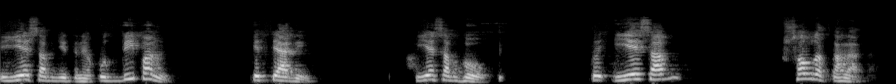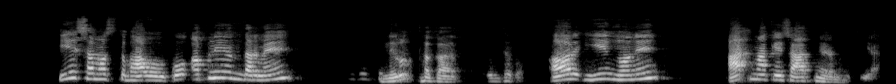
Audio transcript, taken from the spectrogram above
ये सब जितने उद्दीपन इत्यादि, ये सब हो तो ये सब सौरत कहलाता ये समस्त भावों को अपने अंदर में निरुद्ध कर और ये उन्होंने आत्मा के साथ में रमण किया।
